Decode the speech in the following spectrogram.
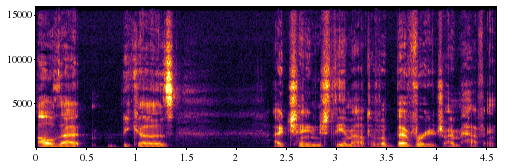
All of that because I changed the amount of a beverage I'm having.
